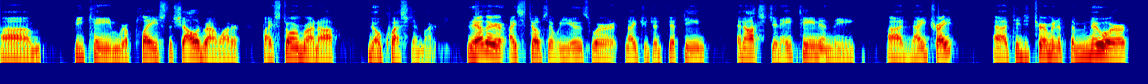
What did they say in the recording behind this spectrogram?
um, became replaced, the shallow groundwater, by storm runoff, no question mark. The other isotopes that we used were nitrogen 15 and oxygen 18 and the uh, nitrate uh, to determine if the manure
